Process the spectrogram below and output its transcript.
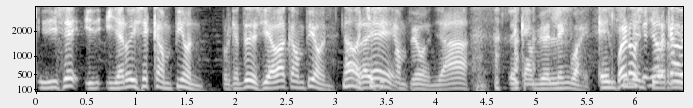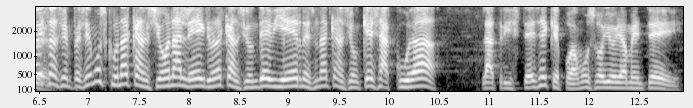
y dice y, y ya no dice campeón, porque antes decía va campeón. No, ahora che. dice campeón, ya le cambió el lenguaje. Bueno, señor River. Cabezas, empecemos con una canción alegre, una canción de viernes, una canción que sacuda la tristeza y que podamos hoy obviamente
